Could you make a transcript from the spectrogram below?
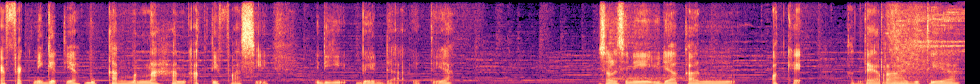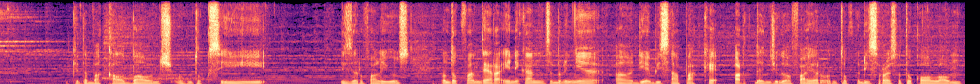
efek negate ya, bukan menahan aktivasi. Jadi beda itu ya. Misalnya sini Yudi akan pakai Pantera gitu ya. Kita bakal bounce untuk si Caesar Valius. Untuk Pantera ini kan sebenarnya uh, dia bisa pakai Earth dan juga Fire untuk destroy satu kolom.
